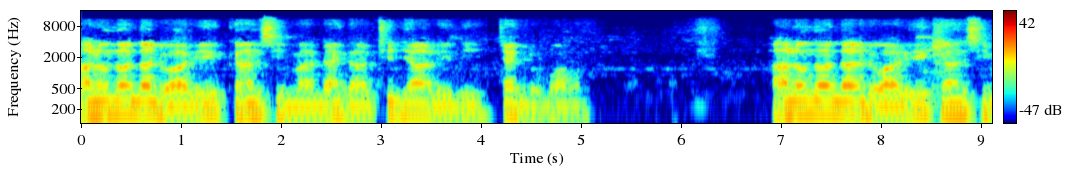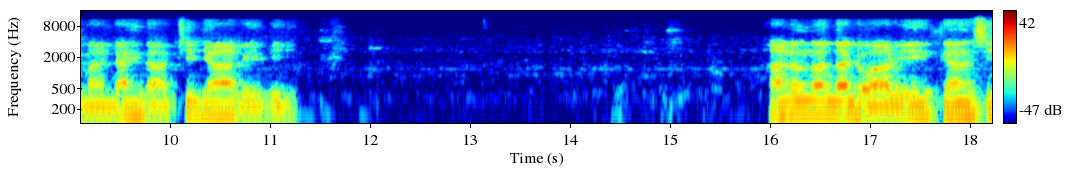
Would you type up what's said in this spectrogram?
အလုံးသောတ attva တွေကံစီမံတိုင်းသာဖြစ်ကြလေသည်ကြိုက်တယ်လို့ပြောပါဘူး အလုံးသောတ attva တွေကံစီမံတိုင်းသာဖြစ်ကြလေသည်အလုံးသောတ attva တွေကံစီ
